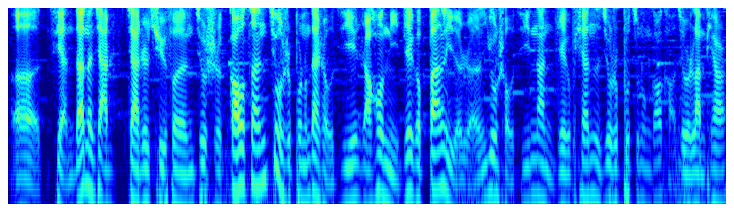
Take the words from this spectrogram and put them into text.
呃简单的价价值区分，就是高三就是不能带手机，然后你这个班里的人用手机，那你这个片子就是不尊重高考，就是烂片儿。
